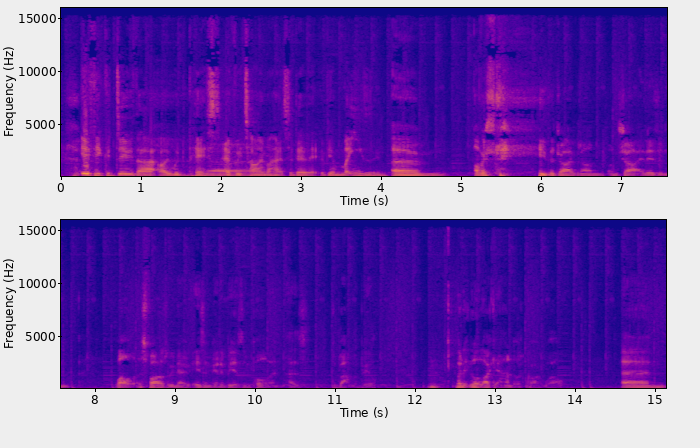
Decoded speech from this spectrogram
if you could do that, I would piss every time I had to do it. It'd be amazing. Um, obviously, the driving on Uncharted isn't, well, as far as we know, isn't going to be as important as the Batmobile. But it looked like it handled quite well. Um,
